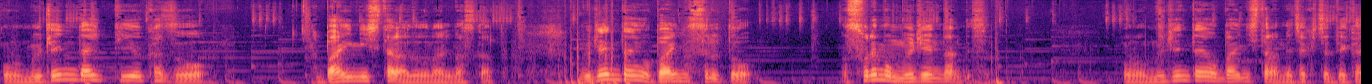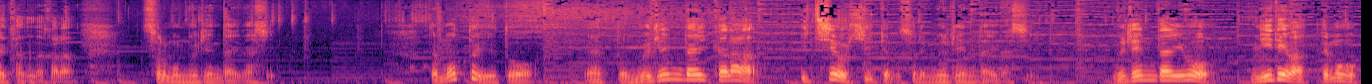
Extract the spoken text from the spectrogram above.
この無限大っていう数を倍にしたらどうなりますか？無限大を倍にするとそれも無限なんですよ。この無限大を倍にしたらめちゃくちゃでかい数だからそれも無限大だし。でもっと言うと、えっと、無限大から1を引いてもそれ無限大だし無限大を2で割っても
